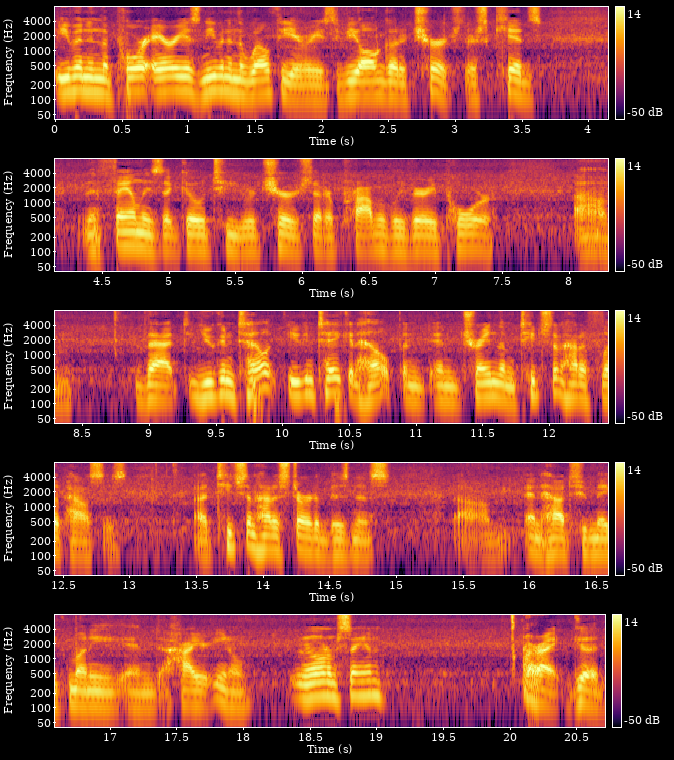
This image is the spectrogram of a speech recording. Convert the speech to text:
even in the poor areas and even in the wealthy areas, if you all go to church, there's kids and families that go to your church that are probably very poor. Um, that you can tell you can take and help and, and train them, teach them how to flip houses, uh, teach them how to start a business, um, and how to make money and hire. You know, you know what I'm saying? All right, good.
